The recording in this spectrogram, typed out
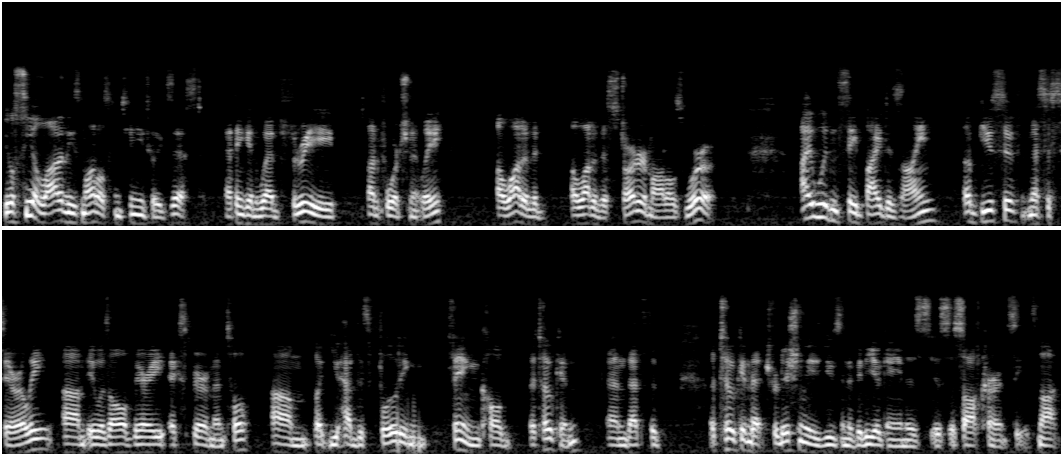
you'll see a lot of these models continue to exist. I think in Web three, unfortunately, a lot of the a lot of the starter models were, I wouldn't say by design abusive necessarily. Um, it was all very experimental, um, but you have this floating thing called a token, and that's the a token that traditionally is used in a video game is, is a soft currency. It's not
